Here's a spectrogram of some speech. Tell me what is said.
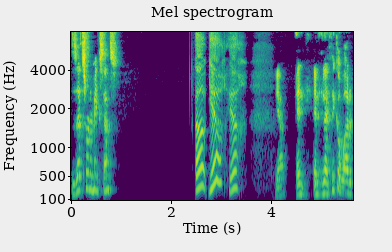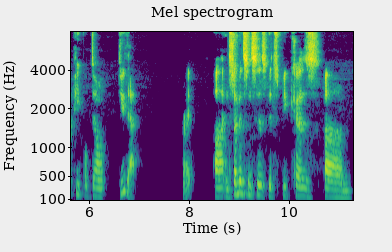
Does that sort of make sense? Oh, yeah, yeah. Yeah. And, and, and I think a lot of people don't do that right? Uh, in some instances, it's because um,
